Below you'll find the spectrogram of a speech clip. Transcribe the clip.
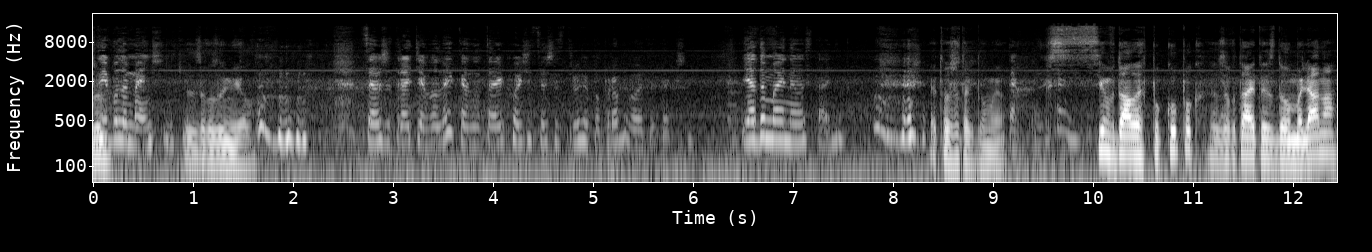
Зрозу- дві були меншенькі. Зрозуміло. Це вже третя велика, ну так як хочеться щось друге попробувати, так що я думаю, не останнє. Я теж так думаю. Так. Всім вдалих покупок. Звертайтесь до Омеляна.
